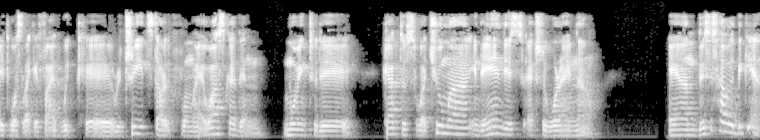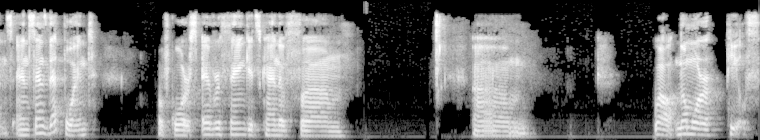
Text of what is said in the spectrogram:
it was like a five week uh, retreat, started from ayahuasca, then moving to the cactus Huachuma in the end is actually where I am now. And this is how it begins. And since that point, of course, everything it's kind of um, um, well, no more pills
